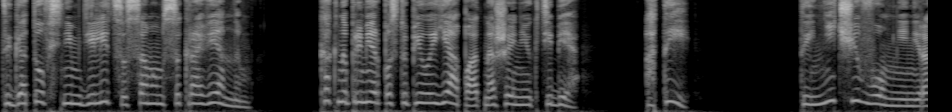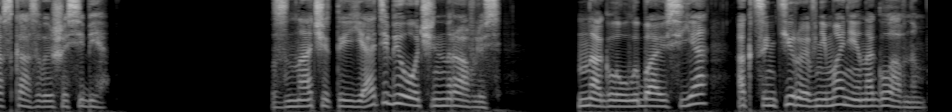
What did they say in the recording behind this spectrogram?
ты готов с ним делиться самым сокровенным, как, например, поступила я по отношению к тебе. А ты... Ты ничего мне не рассказываешь о себе. Значит, и я тебе очень нравлюсь. Нагло улыбаюсь я, акцентируя внимание на главном.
